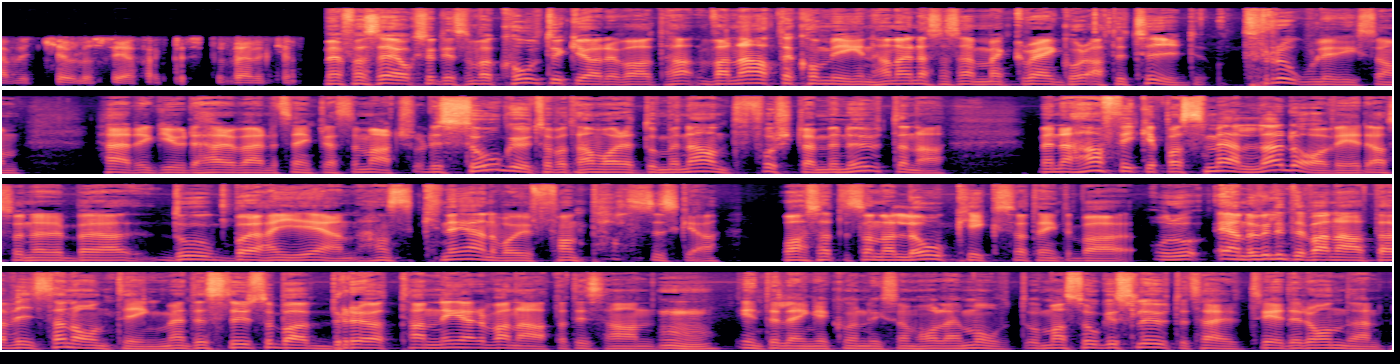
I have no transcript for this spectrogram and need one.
jävligt kul att se faktiskt, väldigt kul. Men får jag säga också, det som var coolt tycker jag, det var att han, Vanata kom in, han har ju nästan sån här McGregor-attityd. Otrolig liksom, herregud, det här är världens enklaste match. Och det såg ut som att han var rätt dominant första minuterna. Men när han fick ett par smällar David, alltså när det började, då började han ge igen. Hans knän var ju fantastiska. Och han satte sådana low kicks, så jag tänkte bara, och då, ändå ville inte Vanata visa någonting, men till slut så bara bröt han ner Vanata tills han inte längre kunde liksom hålla emot. Och man såg i slutet här, tredje ronden,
